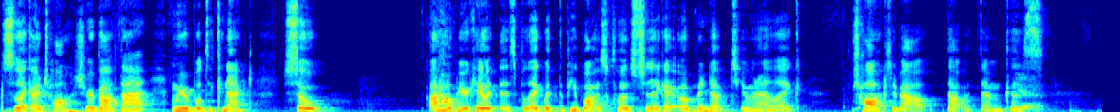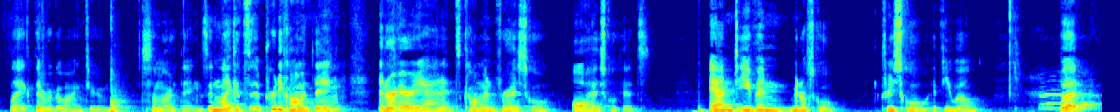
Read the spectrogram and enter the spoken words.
So, like, I talked to her about that and we were able to connect. So, I hope you're okay with this, but, like, with the people I was close to, like, I opened up to and I, like, talked about that with them because Yeah. like they were going through similar things and like it's a pretty common thing in our area and it's common for high school all high school kids and even middle school preschool if you will But-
